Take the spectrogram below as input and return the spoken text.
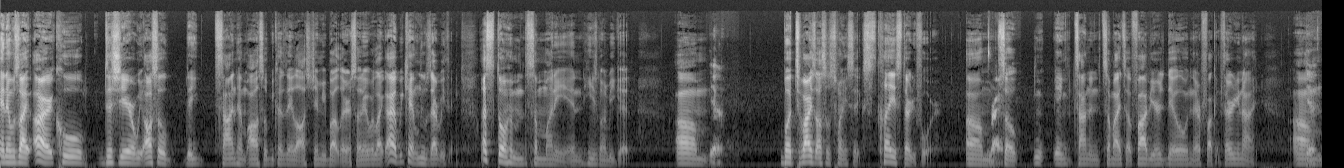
and it was like, all right, cool. This year, we also they signed him also because they lost Jimmy Butler, so they were like, all right, we can't lose everything. Let's throw him some money, and he's gonna be good. Um, Yeah. But Tobias also is 26. Klay is 34. Um, Right. so signing somebody to a five year deal, and they're fucking 39. Um,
